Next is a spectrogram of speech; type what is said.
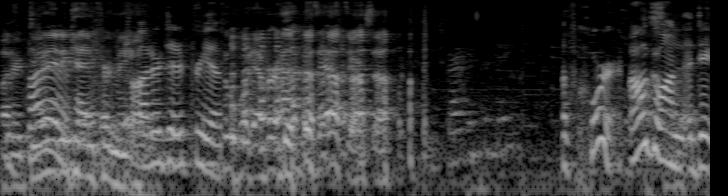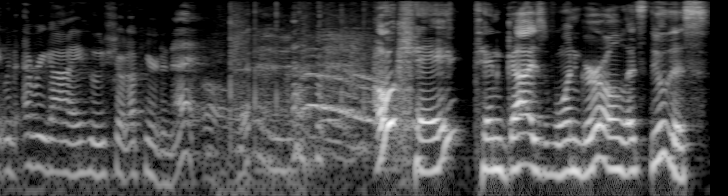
Butter doing it again for me. Butter did it for you. Whatever happens after, so. Of course. I'll go on a date with every guy who showed up here today. Okay. Ten guys, one girl. Let's do this.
